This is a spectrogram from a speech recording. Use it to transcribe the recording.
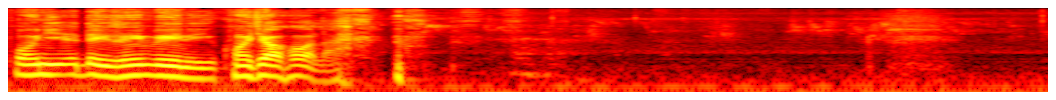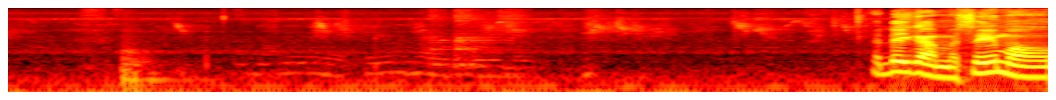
ဘုန်းကြီးအတိတ်စိမ့်ပေးနေခွန်ချောက်ဟော့လားအတိတ်ကမစိမ့်မအောင်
